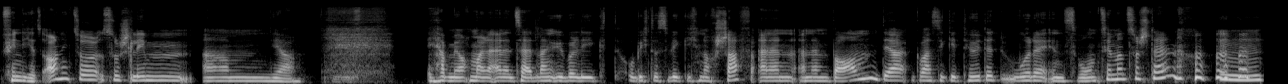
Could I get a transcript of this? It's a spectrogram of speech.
finde ich jetzt auch nicht so, so schlimm. Ähm, ja ich habe mir auch mal eine Zeit lang überlegt, ob ich das wirklich noch schaffe, einen, einen Baum, der quasi getötet wurde, ins Wohnzimmer zu stellen. Mhm.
